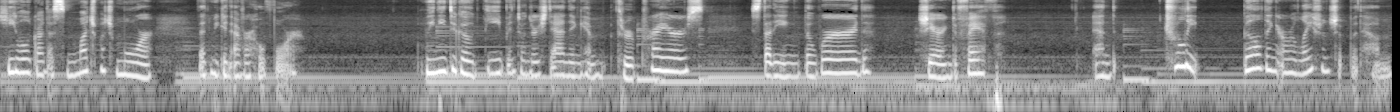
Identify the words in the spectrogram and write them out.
he will grant us much, much more than we can ever hope for. We need to go deep into understanding Him through prayers, studying the Word, sharing the faith, and truly building a relationship with Him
